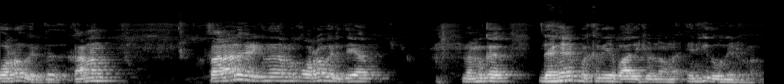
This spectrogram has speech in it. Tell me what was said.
കുറവ് വരുത്തരുത്. കാരണം സലാഡ് കഴിക്കുന്നത് നമ്മൾ കുറവ് വരുത്തിയാൽ നമുക്ക് ദഹന പ്രക്രിയയെ ബാധിക്കുമെന്നാണ് എനിക്ക് തോന്നിയിട്ടുള്ളത്.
